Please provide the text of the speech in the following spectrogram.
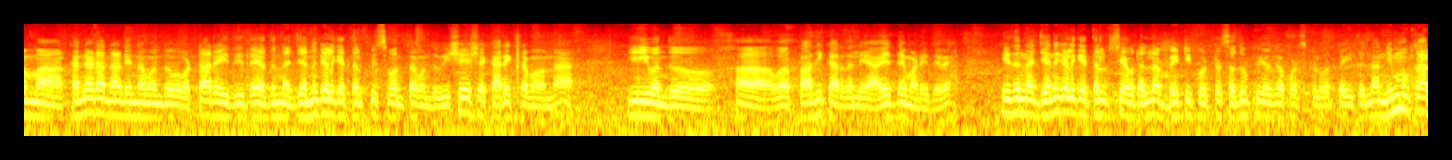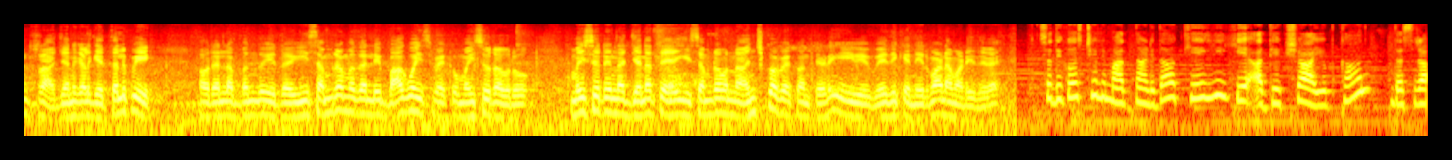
ನಮ್ಮ ಕನ್ನಡ ನಾಡಿನ ಒಂದು ಒಟ್ಟಾರೆ ಇದಿದೆ, ಅದನ್ನು ಜನಗಳಿಗೆ ತಲುಪಿಸುವಂಥ ಒಂದು ವಿಶೇಷ ಕಾರ್ಯಕ್ರಮವನ್ನು ಈ ಒಂದು ಪ್ರಾಧಿಕಾರದಲ್ಲಿ ಆಯೋಜನೆ ಮಾಡಿದ್ದೇವೆ. ಇದನ್ನು ಜನಗಳಿಗೆ ತಲುಪಿಸಿ ಅವರೆಲ್ಲ ಭೇಟಿ ಕೊಟ್ಟು ಸದುಪಯೋಗ ಪಡಿಸ್ಕೊಳ್ಳುವಂಥ ಇದನ್ನು ನಿಮ್ಮ ಮುಖಾಂತರ ಜನಗಳಿಗೆ ತಲುಪಿ ಅವರೆಲ್ಲ ಬಂದು ಇದು ಈ ಸಂಭ್ರಮದಲ್ಲಿ ಭಾಗವಹಿಸಬೇಕು ಮೈಸೂರವರು. ಮೈಸೂರಿನ ಜನತೆ ಈ ಸಂಭ್ರಮವನ್ನು ಹಂಚ್ಕೋಬೇಕು ಅಂತೇಳಿ ಈ ವೇದಿಕೆ ನಿರ್ಮಾಣ ಮಾಡಿದ್ದೇವೆ. ಸುದ್ದಿಗೋಷ್ಠಿಯಲ್ಲಿ ಮಾತನಾಡಿದ ಕೆಇಎ ಅಧ್ಯಕ್ಷ ಅಯೂಬ್ ಖಾನ್, ದಸರಾ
